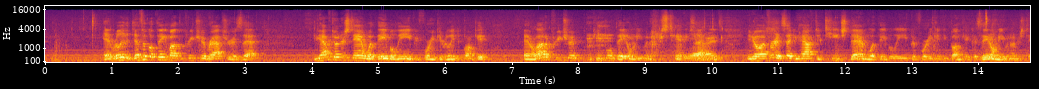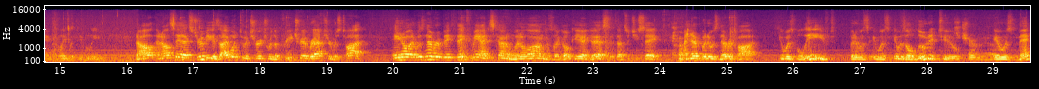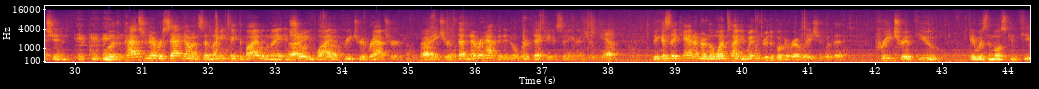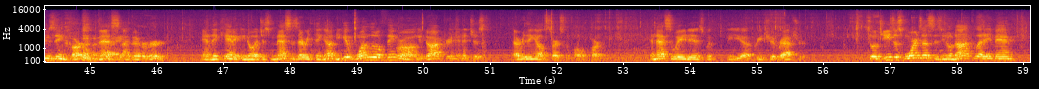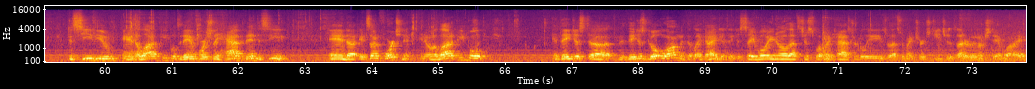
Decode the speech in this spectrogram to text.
And really, the difficult thing about the pre-trib rapture is that you have to understand what they believe before you can really debunk it. And a lot of pre-trib people, they don't even understand exactly. It's- you know, I've heard it said you have to teach them what they believe before you can debunk it because they don't even understand fully what they believe. Now, and I'll say that's true because I went to a church where the pre-trib rapture was taught. And you know, it was never a big thing for me. I just kind of went along. I was like, okay, I guess if that's what you say. I never, but it was never taught. It was believed, but it was it was it was alluded to. It's true, yeah. It was mentioned, but the pastor never sat down and said, "Let me take the Bible tonight and show you why the pre-trib rapture." is the Right. truth." That never happened in over a decade of sitting in that church. Yeah. Because they can't. I remember the one time you went through the book of Revelation with a pre-trib view. It was the most confusing, garbage mess Right. I've ever heard. And they can't, you know, it just messes everything up. You get one little thing wrong in doctrine and it just, everything else starts to fall apart. And that's the way it is with the uh, pre-trib rapture. So Jesus warns us is, you know, not to let any man deceive you. And a lot of people today, unfortunately, have been deceived. And uh, it's unfortunate. You know, a lot of people, and they just uh, they just go along with it like I did. They just say, well, you know, that's just what my pastor believes, or that's what my church teaches. I don't really understand why.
